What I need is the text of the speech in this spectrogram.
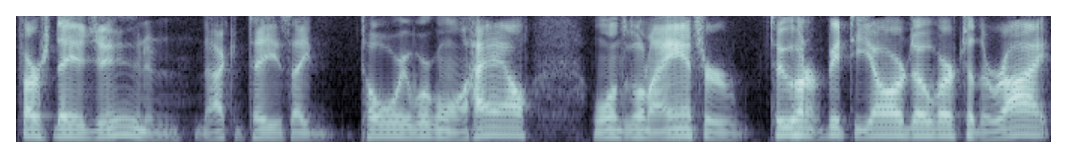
first day of June, and I could tell you, say, Torry, we're going to howl. One's going to answer 250 yards over to the right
